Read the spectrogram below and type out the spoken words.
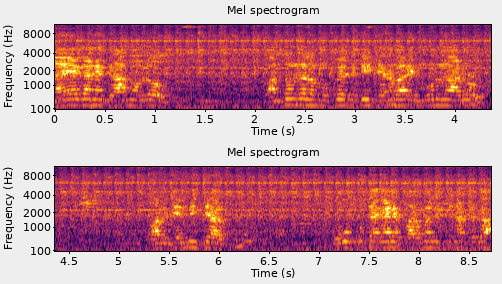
నయగ్ అనే గ్రామంలో పంతొమ్మిది వందల ముప్పై ఒకటి జనవరి మూడు నాడు వారు జన్మించారు. ఊపు పుట్టగానే పరిమళించినట్టుగా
